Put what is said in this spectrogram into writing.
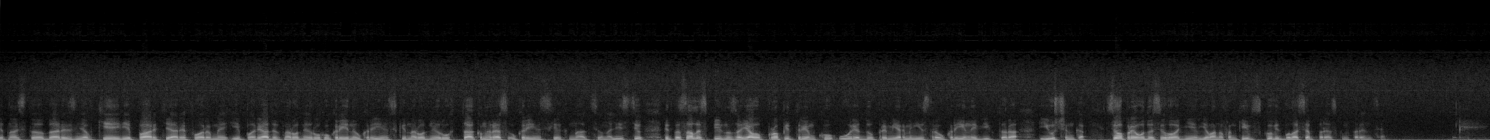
15 березня в Києві партія реформи і порядок Народний рух України, Український народний рух та Конгрес українських націоналістів підписали спільну заяву про підтримку уряду прем'єр-міністра України Віктора Ющенка. З цього приводу сьогодні в Івано-Франківську відбулася прес-конференція.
